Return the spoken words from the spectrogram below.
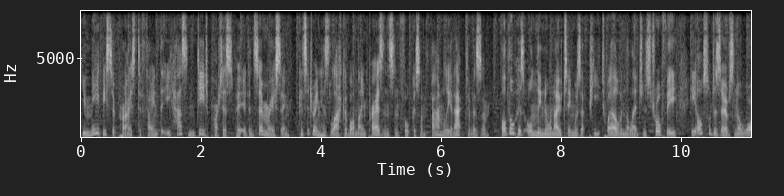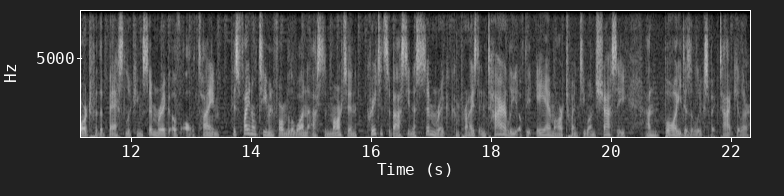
you may be surprised to find that he has indeed participated in sim racing, considering his lack of online presence and focus on family and activism. Although his only known outing was a P12 in the Legends Trophy, he also deserves an award for the best looking sim rig of all time. His final team in Formula 1, Aston Martin, created Sebastian a sim rig comprised entirely of the AMR21 chassis, and boy does it look spectacular.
